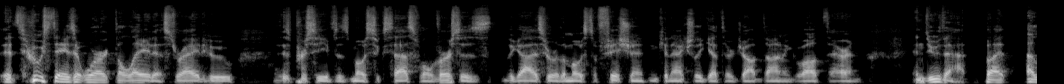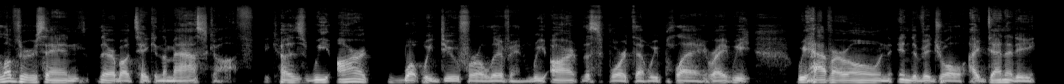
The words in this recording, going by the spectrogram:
it's who stays at work the latest, right? Who, is perceived as most successful versus the guys who are the most efficient and can actually get their job done and go out there and and do that. But I loved what you're saying there about taking the mask off because we aren't what we do for a living. We aren't the sport that we play, right? We we have our own individual identity.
